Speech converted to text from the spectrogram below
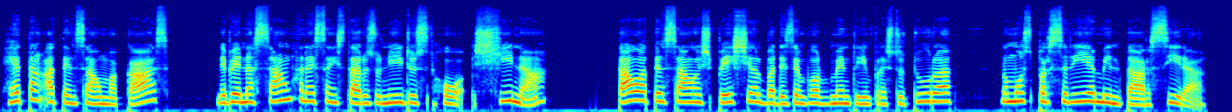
hetang atenção makas nebe na saung hanesang Estados Unidos ho China tau atenção especial para desenvolvimento de infraestrutura no mos parceria militar sira.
